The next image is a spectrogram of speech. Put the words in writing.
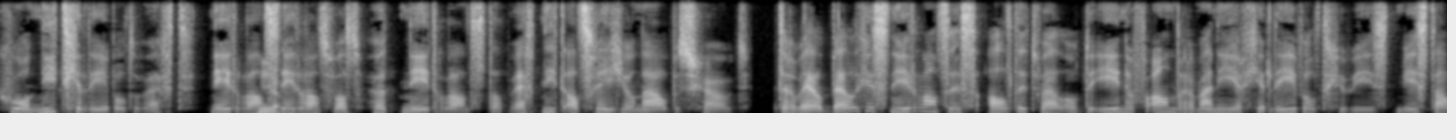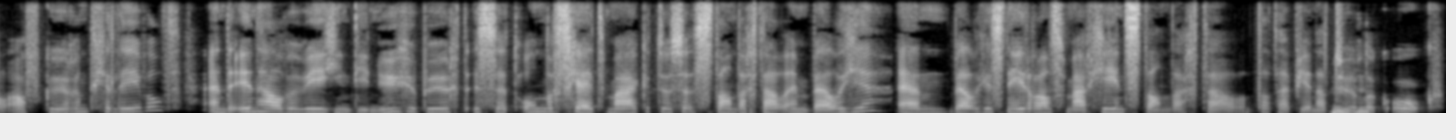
gewoon niet gelabeld werd. Nederlands-Nederlands was het Nederlands. Dat werd niet als regionaal beschouwd. Terwijl Belgisch-Nederlands is altijd wel op de een of andere manier gelabeld geweest, meestal afkeurend gelabeld. En de inhaalbeweging die nu gebeurt, is het onderscheid maken tussen standaardtaal in België en Belgisch-Nederlands, maar geen standaardtaal. Dat heb je natuurlijk ook.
